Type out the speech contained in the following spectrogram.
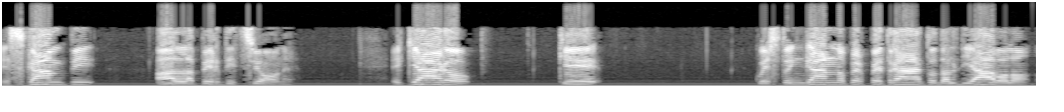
e scampi alla perdizione. È chiaro che questo inganno perpetrato dal diavolo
